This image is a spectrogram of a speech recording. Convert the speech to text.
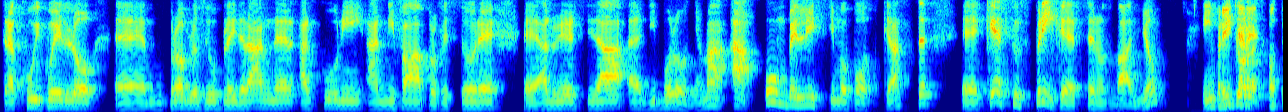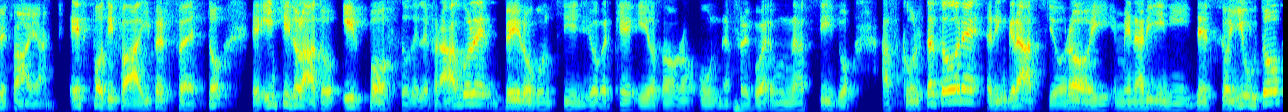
tra cui quello ehm, proprio su Blade Runner alcuni anni fa, professore eh, all'Università eh, di Bologna, ma ha un bellissimo podcast che è su Spreaker se non sbaglio. Intitola... e Spotify anche. E Spotify, perfetto. Eh, intitolato Il posto delle fragole, ve lo consiglio perché io sono un, frequ... un assiduo ascoltatore. Ringrazio Roy Menarini del suo aiuto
